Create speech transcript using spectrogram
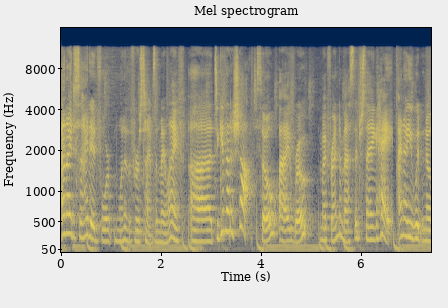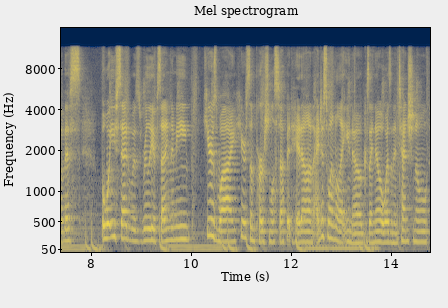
And I decided for one of the first times in my life uh, to give that a shot. So I wrote my friend a message saying, hey, I know you wouldn't know this, but what you said was really upsetting to me. Here's why, here's some personal stuff it hit on. I just want to let you know because I know it wasn't intentional,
